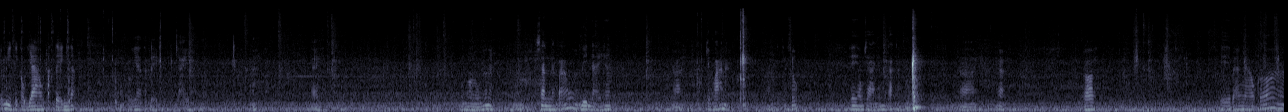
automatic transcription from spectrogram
Giống như cái cầu dao tắt điện vậy đó. Cầu dao tắt điện chạy À. đây đồng hồ nữa nè xanh là báo pin đầy ha. Rồi, chìa khóa nè. Tắt xuống. Khi không xài nhấn tắt này. rồi rồi. Thì bạn nào có ờ,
